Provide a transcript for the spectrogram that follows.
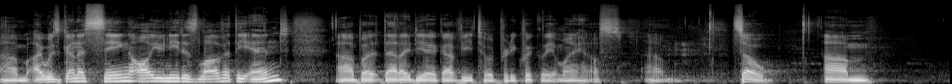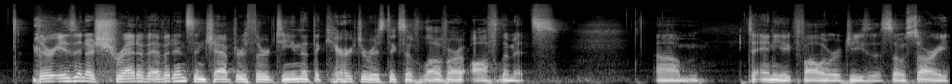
Um, I was going to sing All You Need Is Love at the end, uh, but that idea got vetoed pretty quickly at my house. Um, so, um, there isn't a shred of evidence in chapter 13 that the characteristics of love are off limits um, to any follower of Jesus. So, sorry,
